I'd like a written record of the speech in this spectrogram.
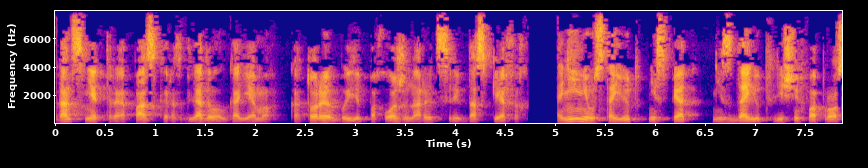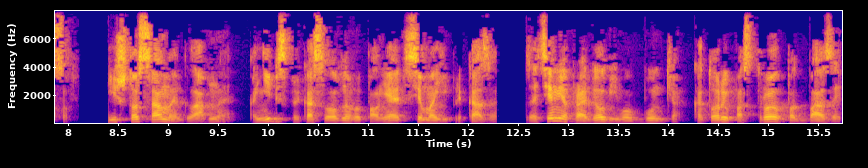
Ганс с некоторой опаской разглядывал големов, которые были похожи на рыцарей в доспехах. Они не устают, не спят, не задают лишних вопросов. И что самое главное, они беспрекословно выполняют все мои приказы. Затем я провел его в бункер, который построил под базой.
